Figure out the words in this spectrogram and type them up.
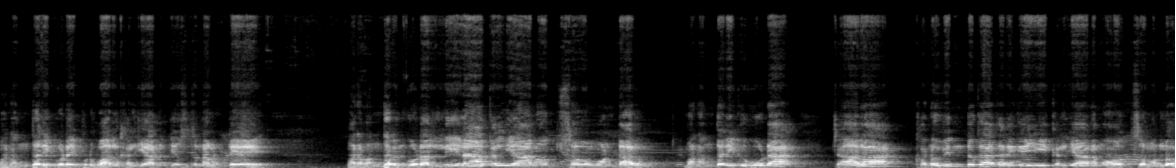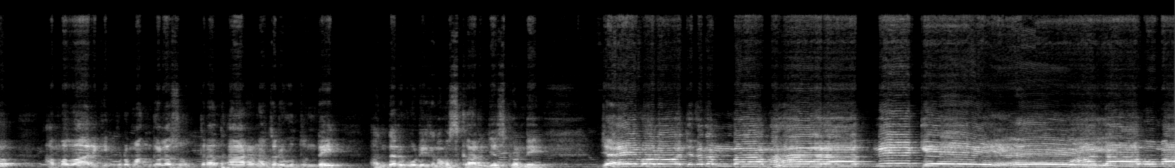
మనందరికి కూడా ఇప్పుడు వాళ్ళు కళ్యాణం చేస్తున్నామంటే మనమందరం కూడా లీలా కళ్యాణోత్సవం అంటారు. మనందరికీ కూడా చాలా కనువిందుగా జరిగే ఈ కళ్యాణ మహోత్సవంలో అమ్మవారికి ఇప్పుడు మంగళసూత్ర ధారణ జరుగుతుంది. అందరూ కూడా నమస్కారం చేసుకోండి. జై బోలో జగదంబ మహారాజ్ఞికి మాతా ఉమా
